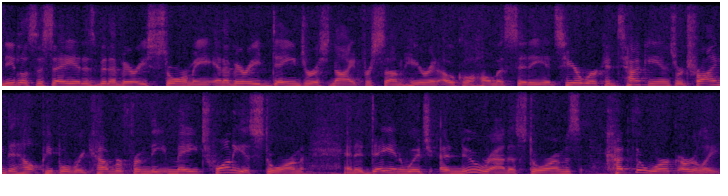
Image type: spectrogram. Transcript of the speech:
Needless to say, it has been a very stormy and a very dangerous night for some here in Oklahoma City. It's here where Kentuckians are trying to help people recover from the May 20th storm and a day in which a new round of storms cut the work early.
